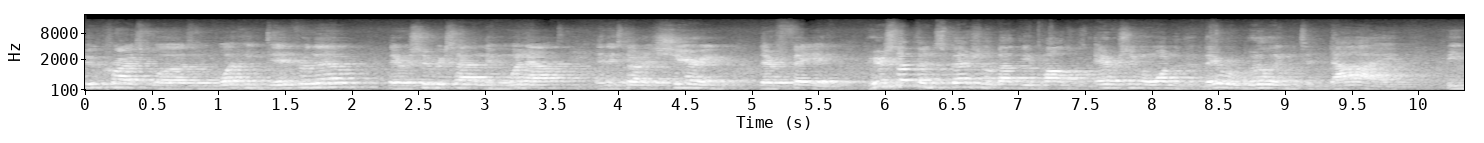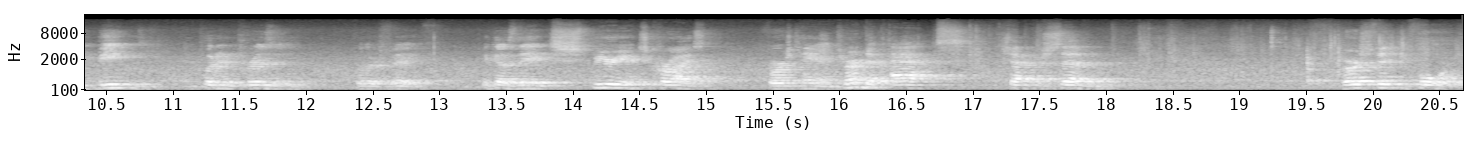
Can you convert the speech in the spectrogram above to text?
who Christ was and what he did for them. They were super excited. They went out and they started sharing their faith. Here's something special about the apostles, every single one of them. They were willing to die, be beaten, and put in prison for their faith because they experienced Christ firsthand. Turn to Acts chapter 7, verse 54.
